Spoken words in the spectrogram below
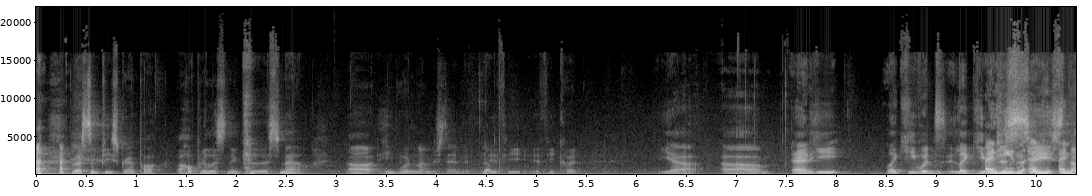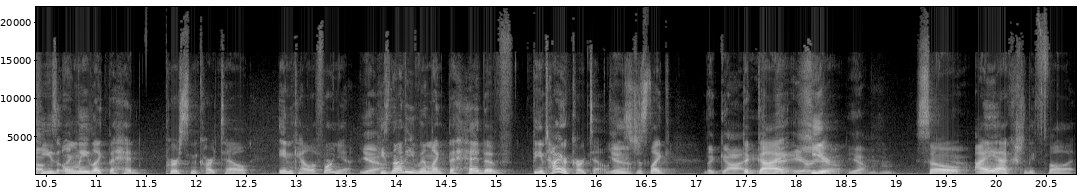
Rest in peace, grandpa. I hope you're listening to this now. Uh, he wouldn't understand it Nope. if he if he could. Yeah. Um, and he like he would like he would and he's and, and he's like- only like the head person cartel in California. Yeah. he's not even like the head of the entire cartel. Yeah. He's just like the guy the in guy area. here. Yeah. mhm. so. Yeah. I actually thought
